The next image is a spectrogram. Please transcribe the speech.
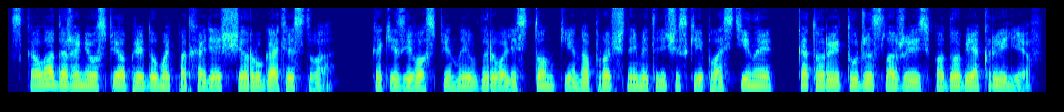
Скала даже не успел придумать подходящее ругательство, как из его спины вырвались тонкие, но прочные металлические пластины которые тут же сложились в подобие крыльев.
